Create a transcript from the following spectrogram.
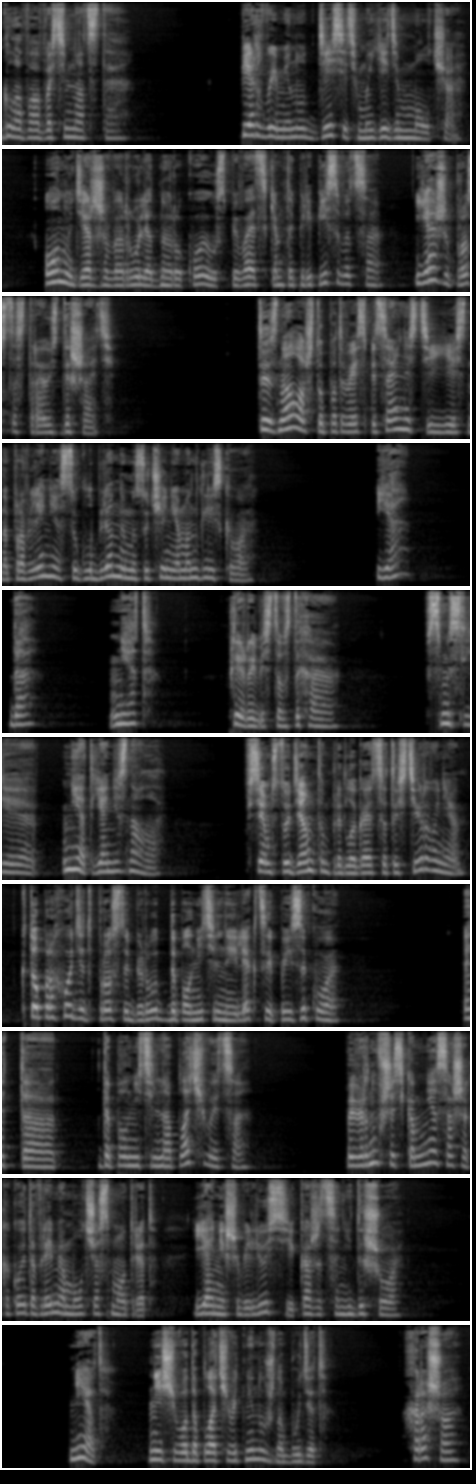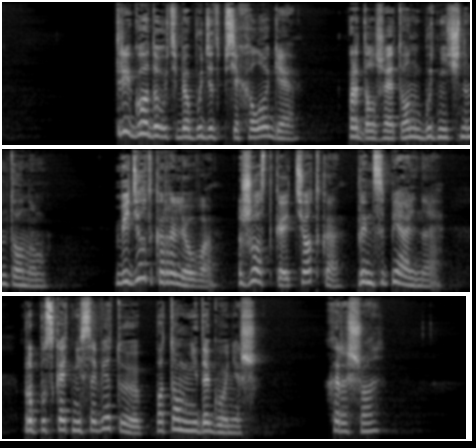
Глава 18 Первые минут десять мы едем молча. Он, удерживая руль одной рукой, успевает с кем-то переписываться, я же просто стараюсь дышать. «Ты знала, что по твоей специальности есть направление с углубленным изучением английского?» «Я? Да. Нет». Прерывисто вздыхаю. «В смысле, нет, я не знала». «Всем студентам предлагается тестирование?» Кто проходит, просто берут дополнительные лекции по языку. Это дополнительно оплачивается? Повернувшись ко мне, Саша какое-то время молча смотрит. Я не шевелюсь и, кажется, не дышу. Нет, ничего доплачивать не нужно будет. Хорошо. Три года у тебя будет психология, продолжает он будничным тоном. Ведет Королева. Жесткая тетка, принципиальная. Пропускать не советую, потом не догонишь. Хорошо.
